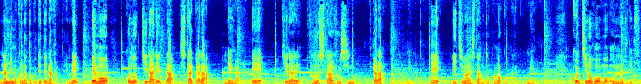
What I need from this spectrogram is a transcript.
何にもこんなとこ出てなかったよね。でも、この切られた下から芽が出て、切られて、この下節からまた芽が出て、で、一番下のところのここからこう芽が出て。こっちの方も同じです。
